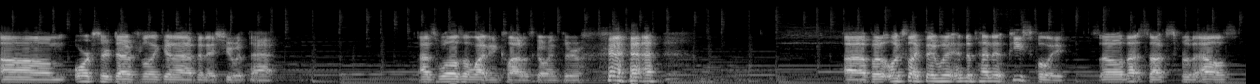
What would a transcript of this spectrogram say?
Um, orcs are definitely gonna have an issue with that. As well as a lightning cloud is going through. uh, but it looks like they went independent peacefully, so that sucks for the elves.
